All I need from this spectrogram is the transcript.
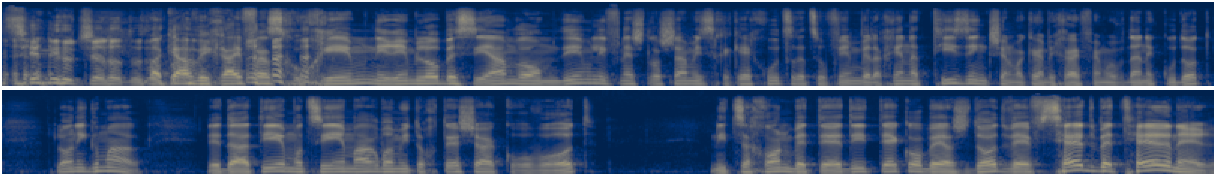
הציניות שלו, דודו. מכבי חיפה זחוחים, נראים לא בשיאם ועומדים לפני שלושה משחקי חוץ רצופים, ולכן ה teasing של מכבי חיפה עם אובדן נקודות לא נגמר. לדעתי הם מוציאים ארבע מתוך תשע הקרובות, ניצחון בטדי, תיקו באשדוד והפסד בטרנר.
